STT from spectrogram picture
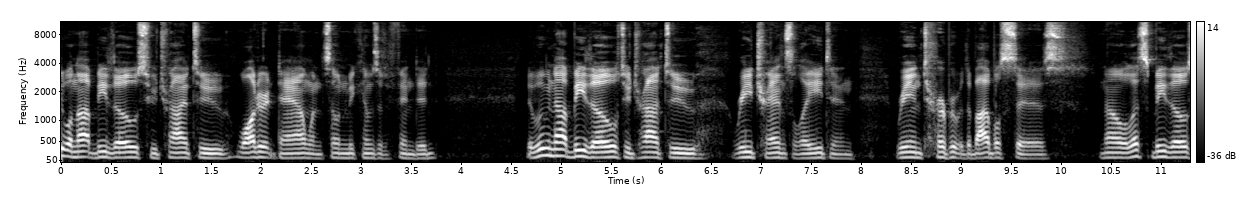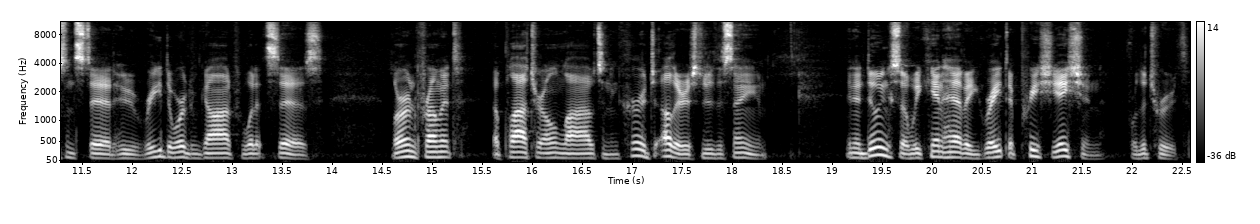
will not be those who try to water it down when someone becomes offended that we will not be those who try to retranslate and reinterpret what the Bible says. No, let's be those instead who read the Word of God for what it says, learn from it, apply it to our own lives, and encourage others to do the same. And in doing so, we can have a great appreciation for the truth.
